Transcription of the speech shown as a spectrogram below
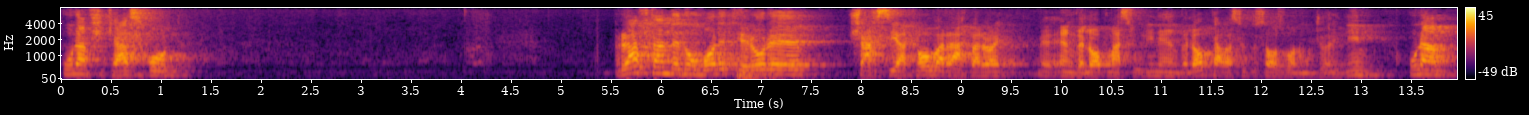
اونم شکست خورد. رفتن به دنبال ترور شخصیت ها و رهبران انقلاب مسئولین انقلاب توسط سازمان مجاهدین اونم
